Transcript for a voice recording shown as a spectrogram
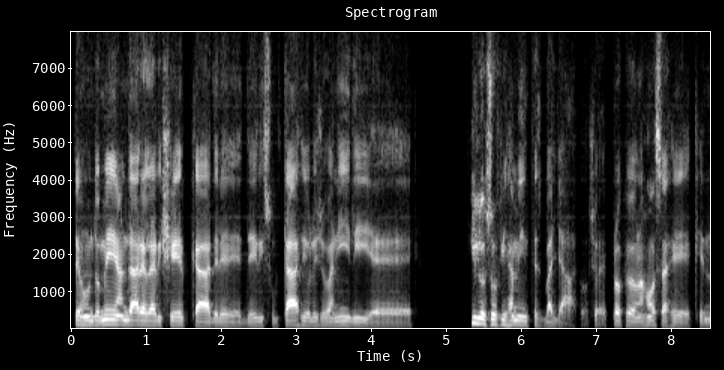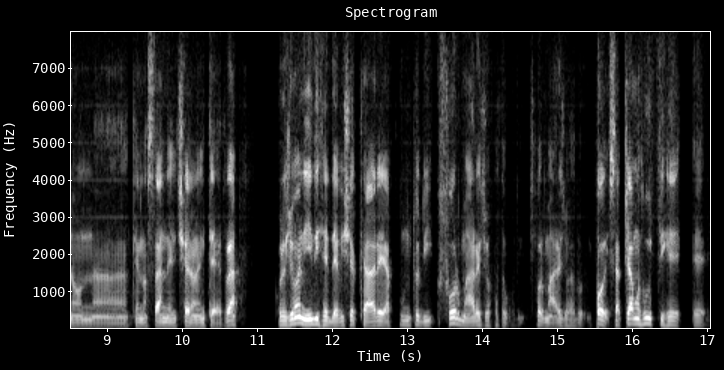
secondo me andare alla ricerca delle, dei risultati o le giovanili è filosoficamente sbagliato, cioè è proprio una cosa che, che, non, che non sta in cielo né in terra con le giovanili che devi cercare appunto di formare giocatori, formare giocatori. Poi sappiamo tutti che eh,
